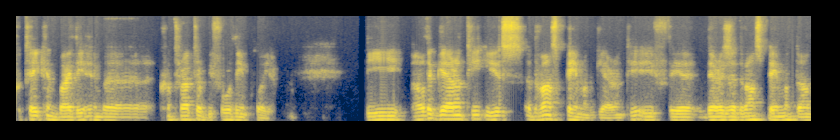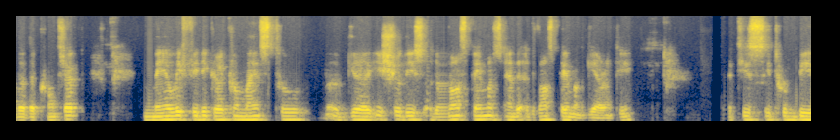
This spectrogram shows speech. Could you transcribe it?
to taken by the um, uh, contractor before the employer. The other guarantee is advance payment guarantee. If the, there is advance payment under the contract, mainly FIDIC recommends to uh, issue these advance payments and the advance payment guarantee. It is, it would be,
